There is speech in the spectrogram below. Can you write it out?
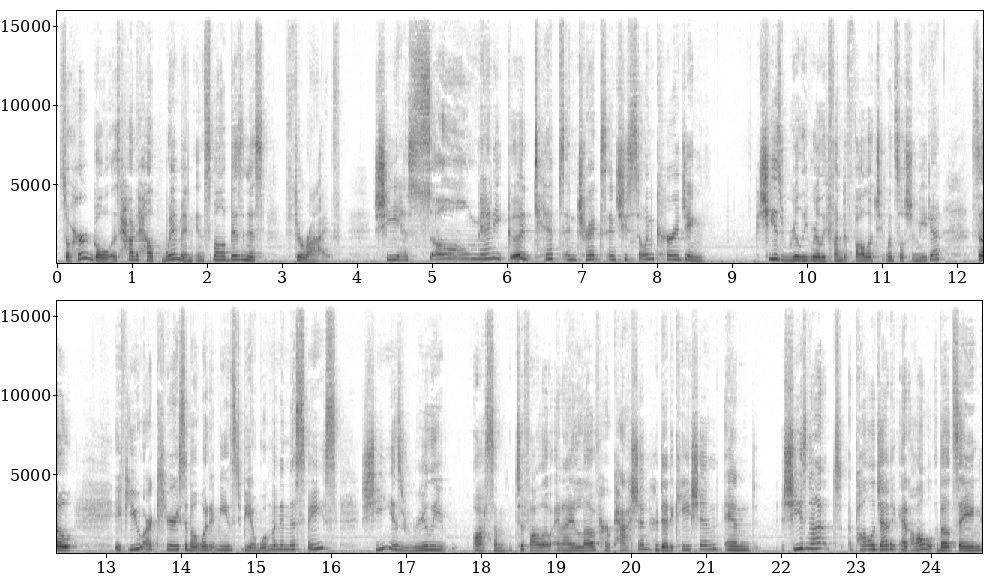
So her goal is how to help women in small business thrive. She has so many good tips and tricks, and she's so encouraging. She's really, really fun to follow too on social media. So if you are curious about what it means to be a woman in this space, she is really awesome to follow. And I love her passion, her dedication, and she's not apologetic at all about saying,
